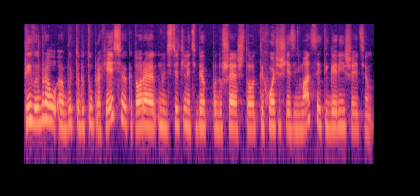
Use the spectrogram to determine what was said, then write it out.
ты выбрал э, будто бы ту профессию, которая, ну, действительно тебе по душе, что ты хочешь ей заниматься, и ты горишь этим.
